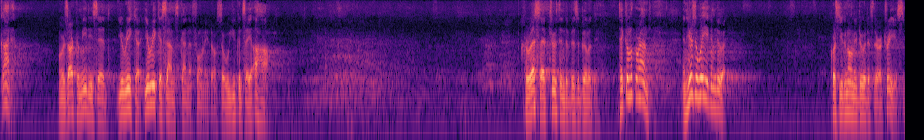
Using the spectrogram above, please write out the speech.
got it. Or as Archimedes said, eureka. Eureka sounds kind of phony, though, so you can say, aha. Caress that truth into visibility. Take a look around. And here's a way you can do it. Of course, you can only do it if there are trees,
